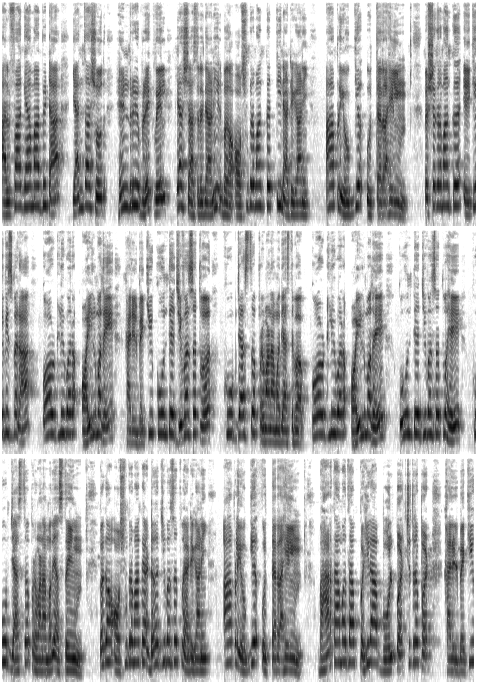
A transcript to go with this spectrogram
अल्फा गॅमा बीटा यांचा शोध हेनरी ब्रेकवेल या शास्त्रज्ञांनी बघा. ऑप्शन क्रमांक तीन या ठिकाणी. आपले योग्य उत्तर राहील. प्रश्न क्रमांक एकेवीस बघा. कॉड लिव्हर ऑइलमध्ये खालीलपैकी कोणते जीवनसत्व खूप जास्त प्रमाणामध्ये असते बघा. कॉड लिव्हर ऑइलमध्ये कोणते जीवनसत्व हे खूप जास्त प्रमाणामध्ये असते. बघा ऑप्शन क्रमांक ड जीवनसत्व या ठिकाणी आपले योग्य उत्तर राहील. भारतामधला पहिला बोलपट चित्रपट खालीलपैकी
